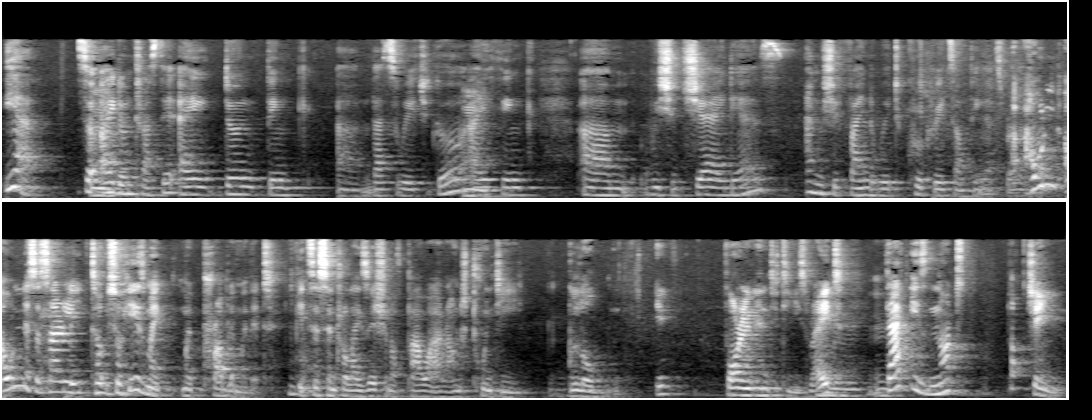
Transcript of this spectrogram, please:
yeah, so mm. I don't trust it. I don't think um, that's the way it should go. Mm. I think um, we should share ideas and we should find a way to co-create something that's relevant. I wouldn't. I wouldn't necessarily. So, so here's my my problem with it. Okay. It's a centralization of power around 20 globe foreign entities, right? Mm-hmm. That is not blockchain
